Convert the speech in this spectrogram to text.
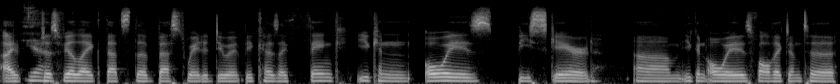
I yeah. just feel like that's the best way to do it because I think you can always be scared. Um, you can always fall victim to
